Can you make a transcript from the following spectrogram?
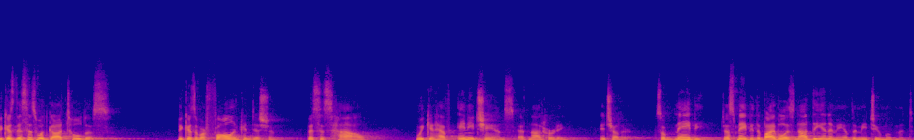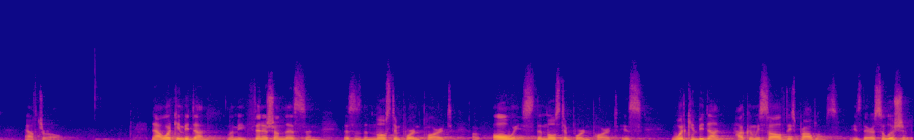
because this is what God told us. Because of our fallen condition, this is how we can have any chance at not hurting each other. So maybe, just maybe, the Bible is not the enemy of the Me Too movement after all. Now, what can be done? Let me finish on this, and this is the most important part. Uh, always, the most important part is what can be done? How can we solve these problems? Is there a solution?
